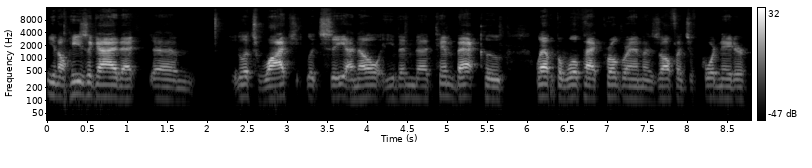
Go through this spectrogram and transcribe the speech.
you know, he's a guy that um, let's watch, let's see. I know even uh, Tim Beck, who left the Wolfpack program as offensive coordinator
